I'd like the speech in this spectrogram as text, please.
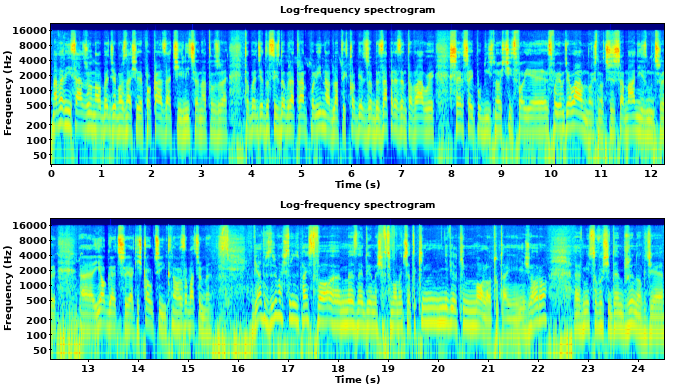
Na wernisażu no, będzie można się pokazać i liczę na to, że to będzie dosyć dobra trampolina dla tych kobiet, żeby zaprezentowały szerszej publiczności swoje, swoją działalność, no, czy szamanizm, czy e, jogę, czy jakiś coaching, no zobaczymy. Wiatr zrywa się, drodzy Państwo. E, My znajdujemy się w tym momencie na takim niewielkim molo. Tutaj jezioro e, w miejscowości Dębrzyno, gdzie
